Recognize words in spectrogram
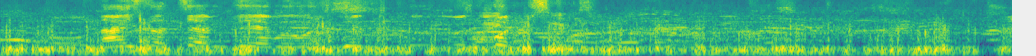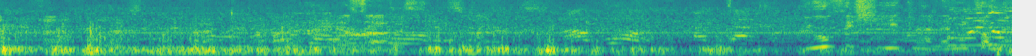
Oh, nice attempt there, but it was good. It was put. What's that? You officiate now, let me come in.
